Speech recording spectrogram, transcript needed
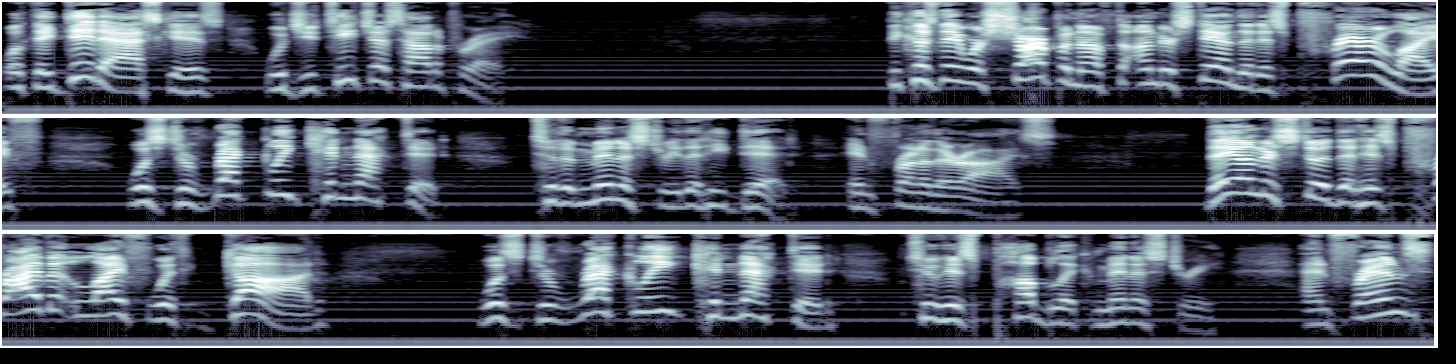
What they did ask is, would you teach us how to pray? because they were sharp enough to understand that his prayer life was directly connected to the ministry that he did in front of their eyes. They understood that his private life with God was directly connected to his public ministry. And friends,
